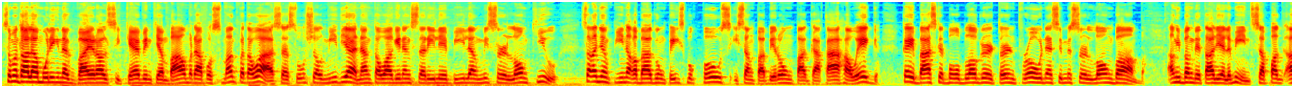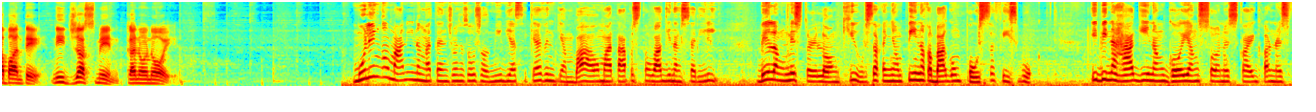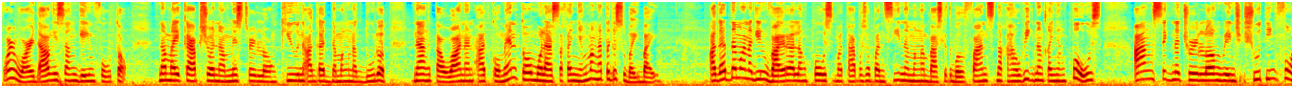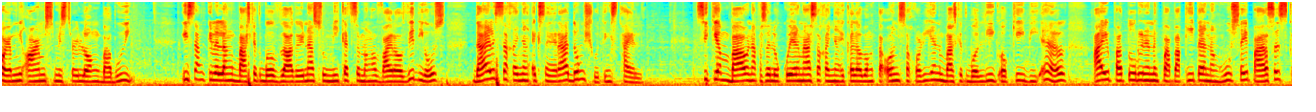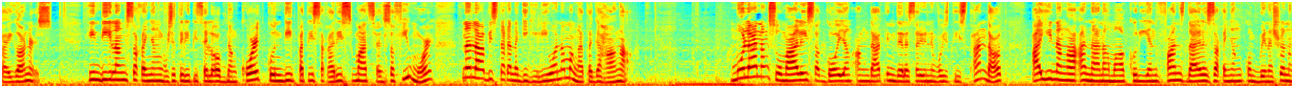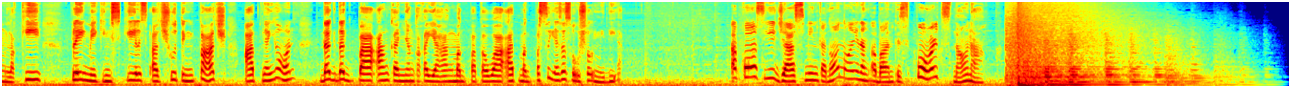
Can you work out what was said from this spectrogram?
Samantala muling nag-viral si Kevin Kiambao matapos magpatawa sa social media nang tawagin ang sarili bilang Mr. Long Q sa kanyang pinakabagong Facebook post, isang pabirong pagkakahawig kay basketball blogger turned pro na si Mr. Long Bomb. Ang ibang detalye alamin sa pag-abante ni Jasmine Canonoy. Muling umani ng atensyon sa social media si Kevin Kiambao matapos tawagin ng sarili bilang Mr. Long Q sa kanyang pinakabagong post sa Facebook. Ibinahagi ng Goyang Sono Sky Gunners Forward ang isang game photo na may caption na Mr. Long Q na agad namang nagdulot ng tawanan at komento mula sa kanyang mga taga-subaybay. Agad namang naging viral ang post matapos mapansin ng mga basketball fans na kahawig ng kanyang post ang signature long-range shooting form ni Arms Mr. Long Babui. Isang kilalang basketball vlogger na sumikat sa mga viral videos dahil sa kanyang eksaheradong shooting style. Si Kiambao na kasalukuyang nasa kanyang ikalawang taon sa Korean Basketball League o KBL ay patuloy na nagpapakita ng husay para sa Sky Gunners. Hindi lang sa kanyang versatility sa loob ng court kundi pati sa charisma at sense of humor na labis na kanagigiliwan ng mga tagahanga. Mula nang sumali sa Goyang ang dating De La Salle University standout, ay hinangaan na ng mga Korean fans dahil sa kanyang kombinasyon ng laki, playmaking skills at shooting touch at ngayon, dagdag pa ang kanyang kakayahang magpatawa at magpasaya sa social media. Ako si Jasmine Canonoy ng Abante Sports, now na.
